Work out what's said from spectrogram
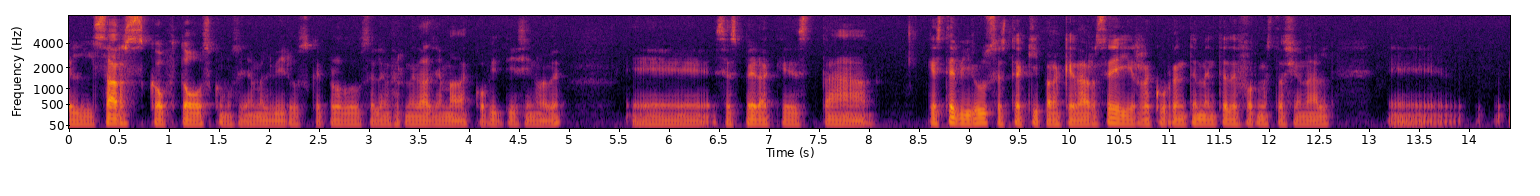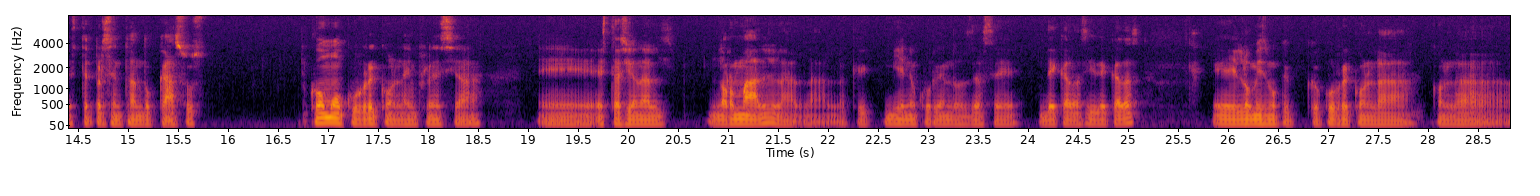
el SARS-CoV-2, como se llama el virus que produce la enfermedad llamada COVID-19, eh, se espera que, este virus esté aquí para quedarse y recurrentemente de forma estacional eh, esté presentando casos, como ocurre con la influencia eh, estacional normal, la, que viene ocurriendo desde hace décadas y décadas. Lo mismo que, ocurre con la, con la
